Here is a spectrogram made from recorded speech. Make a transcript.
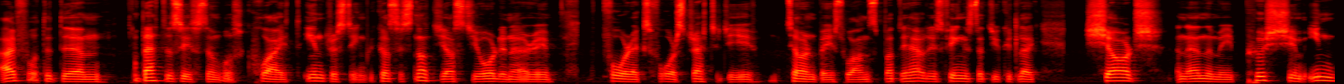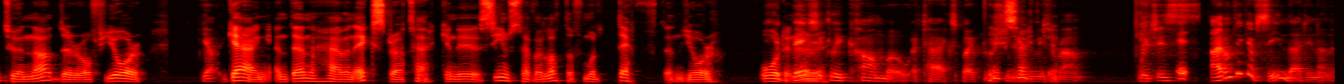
I thought that the um, battle system was quite interesting because it's not just the ordinary 4x4 strategy turn-based ones, but they have these things that you could like charge an enemy, push him into another of your Yep. gang, and then have an extra attack. And it seems to have a lot of more depth than your It ordinary. basically combo attacks by pushing enemies around. Which is It- I don't think I've seen that in a,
